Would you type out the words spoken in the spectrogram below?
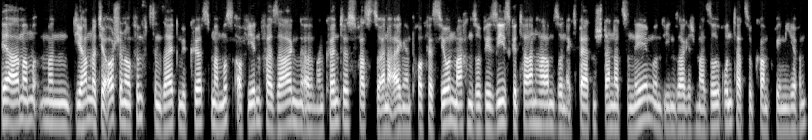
Ja, man, man, die haben das ja auch schon auf 15 Seiten gekürzt. Man muss auf jeden Fall sagen, äh, man könnte es fast zu einer eigenen Profession machen, so wie Sie es getan haben, so einen Expertenstandard zu nehmen und ihn, sage ich mal, so runter zu komprimieren,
